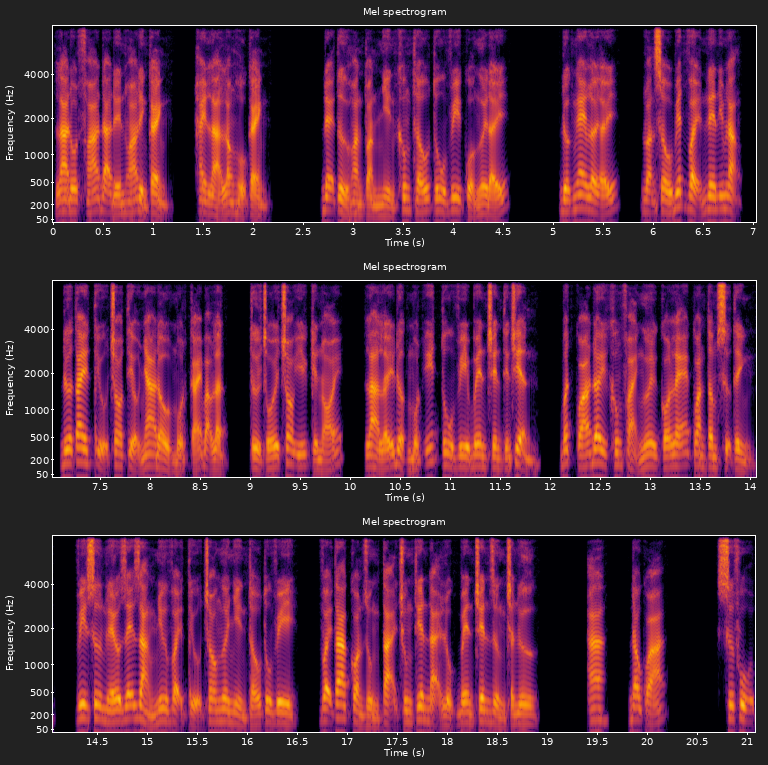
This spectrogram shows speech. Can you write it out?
Là đột phá đã đến hóa đỉnh cảnh, hay là long hồ cảnh? Đệ tử hoàn toàn nhìn không thấu tu vi của ngươi đấy. Được nghe lời ấy, đoạn sầu biết vậy nên im lặng, đưa tay tiểu cho tiểu nha đầu một cái bạo lật, từ chối cho ý kiến nói, là lấy được một ít tu vi bên trên tiến triển, bất quá đây không phải ngươi có lẽ quan tâm sự tình, vi sư nếu dễ dàng như vậy tiểu cho ngươi nhìn thấu tu vi, vậy ta còn dùng tại trung thiên đại lục bên trên rừng chân ư? A, đau quá. Sư phụ,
